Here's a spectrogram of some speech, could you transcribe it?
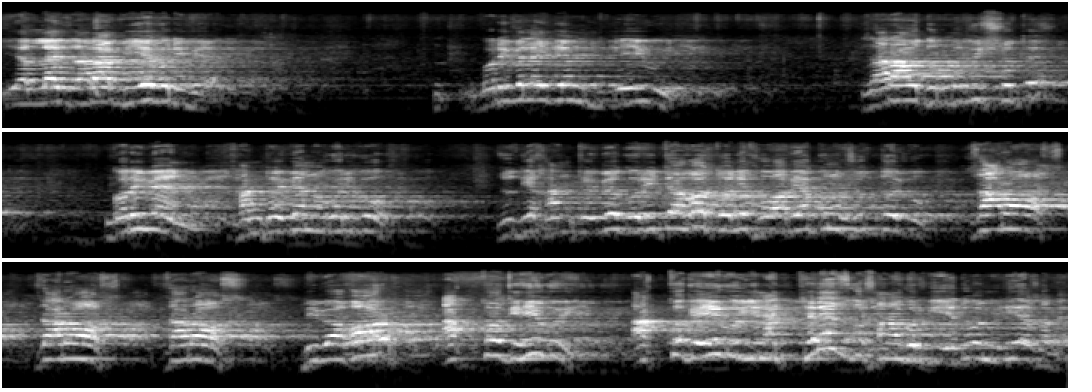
ইয়াল্লাই যারা বিয়ে করিবে গরিবে লাইবেন বিয়ে যারাও দূর ভবিষ্যতে গরিবেন খান থইবে নগরিব যদি খান থইবে গরিতে হ তলে খোয়া বিয়া কোন ওষুধ দইব জারস জারস জারস বিবাহর আক্ত গেহি গই আক্ত গেহি গই না ছেলেজ ঘোষণা করবি এদু মিলিয়ে যাবে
